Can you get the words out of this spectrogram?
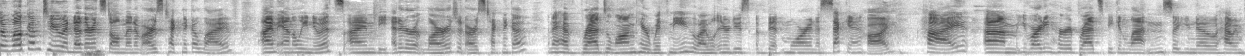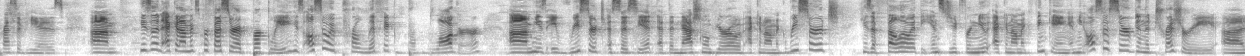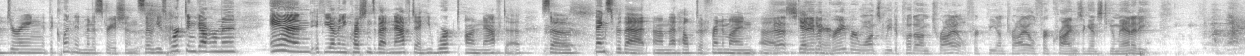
So, welcome to another installment of Ars Technica Live. I'm Annalee Newitz. I'm the editor at large at Ars Technica, and I have Brad DeLong here with me, who I will introduce a bit more in a second. Hi. Hi. Um, you've already heard Brad speak in Latin, so you know how impressive he is. Um, he's an economics professor at Berkeley. He's also a prolific blogger. Um, he's a research associate at the National Bureau of Economic Research. He's a fellow at the Institute for New Economic Thinking, and he also served in the Treasury uh, during the Clinton administration. So he's worked in government, and if you have any questions about NAFTA, he worked on NAFTA. So thanks for that. Um, that helped a friend of mine uh, yes, get David here. Graeber wants me to put on trial for be on trial for crimes against humanity.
